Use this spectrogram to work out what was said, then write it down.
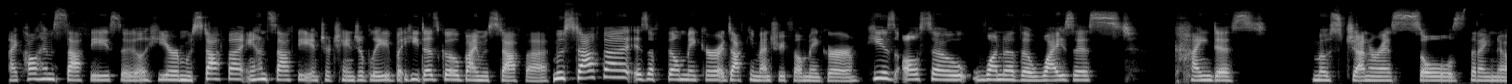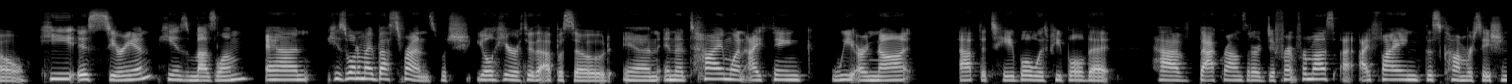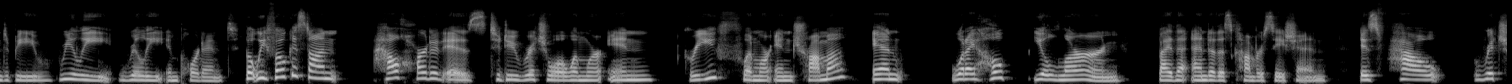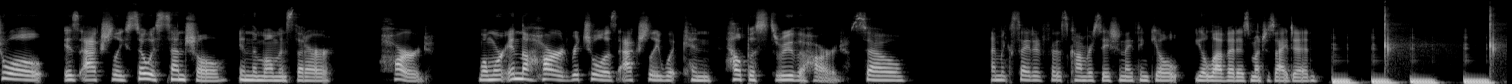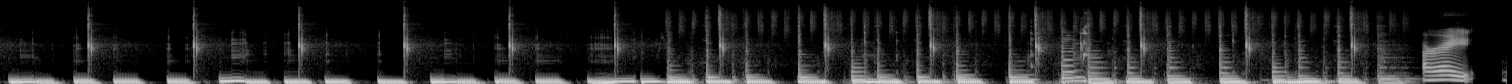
I call him Safi, so you'll hear Mustafa and Safi interchangeably, but he does go by Mustafa. Mustafa is a filmmaker, a documentary filmmaker. He is also one of the wisest, kindest, most generous souls that I know. He is Syrian, he is Muslim, and he's one of my best friends, which you'll hear through the episode. And in a time when I think we are not at the table with people that have backgrounds that are different from us, I, I find this conversation to be really, really important. But we focused on how hard it is to do ritual when we're in grief, when we're in trauma. And what I hope you'll learn by the end of this conversation is how ritual is actually so essential in the moments that are hard. When we're in the hard, ritual is actually what can help us through the hard. So I'm excited for this conversation. I think you'll you'll love it as much as I did.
